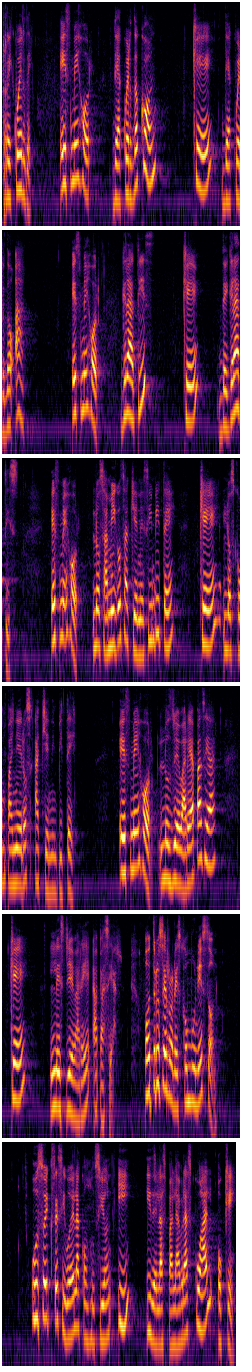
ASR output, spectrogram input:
Recuerde, es mejor de acuerdo con que de acuerdo a. Es mejor gratis que de gratis. Es mejor los amigos a quienes invité que los compañeros a quien invité. Es mejor los llevaré a pasear que les llevaré a pasear. Otros errores comunes son uso excesivo de la conjunción y y de las palabras cuál o qué,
